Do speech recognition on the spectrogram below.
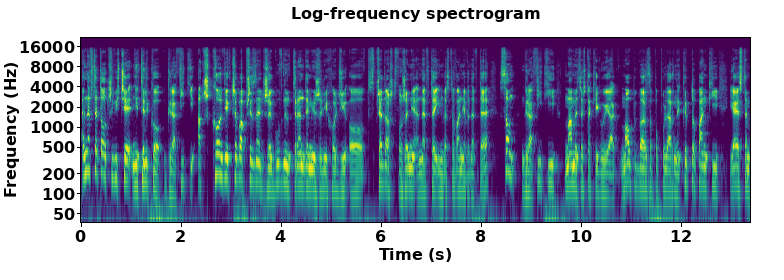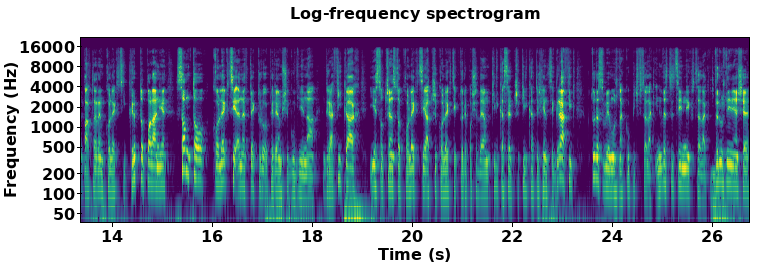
NFT to oczywiście nie tylko grafiki, aczkolwiek trzeba przyznać, że głównym trendem, jeżeli chodzi o sprzedaż, tworzenie NFT, inwestowanie w NFT, są grafiki. Mamy coś takiego jak małpy bardzo popularne, kryptopanki. Ja jestem partnerem kolekcji Kryptopolanie. Są to kolekcje NFT, które opierają się głównie na grafikach. Jest to często kolekcja czy kolekcje, które posiadają kilkaset czy kilka tysięcy grafik, które sobie można kupić w celach inwestycyjnych, w celach wyróżnienia się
